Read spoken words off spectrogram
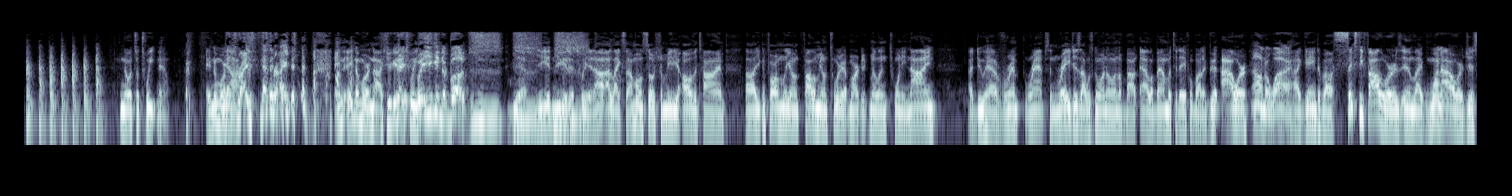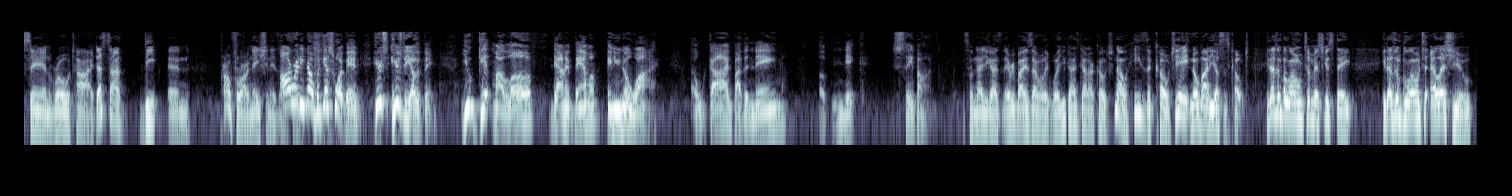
no, it's a tweet now. Ain't no more that's knocks. right. That's right. ain't, ain't no more knocks. You're getting a tweet. Well, you're getting the buzz. Yeah, you get you get a tweet. And I, I like so I'm on social media all the time. Uh, you can follow me on follow me on Twitter at Mark McMillan29. I do have ramp, ramps and rages. I was going on about Alabama today for about a good hour. I don't know why. I gained about 60 followers in like one hour just saying roll tide. That's how deep and proud for our nation is. out I already know, but guess what, man? Here's here's the other thing. You get my love down at Bama, and you know why. A guy by the name of Nick Saban. So now you guys, everybody's like, well, you guys got our coach. No, he's the coach. He ain't nobody else's coach. He doesn't belong to Michigan State. He doesn't belong to LSU.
